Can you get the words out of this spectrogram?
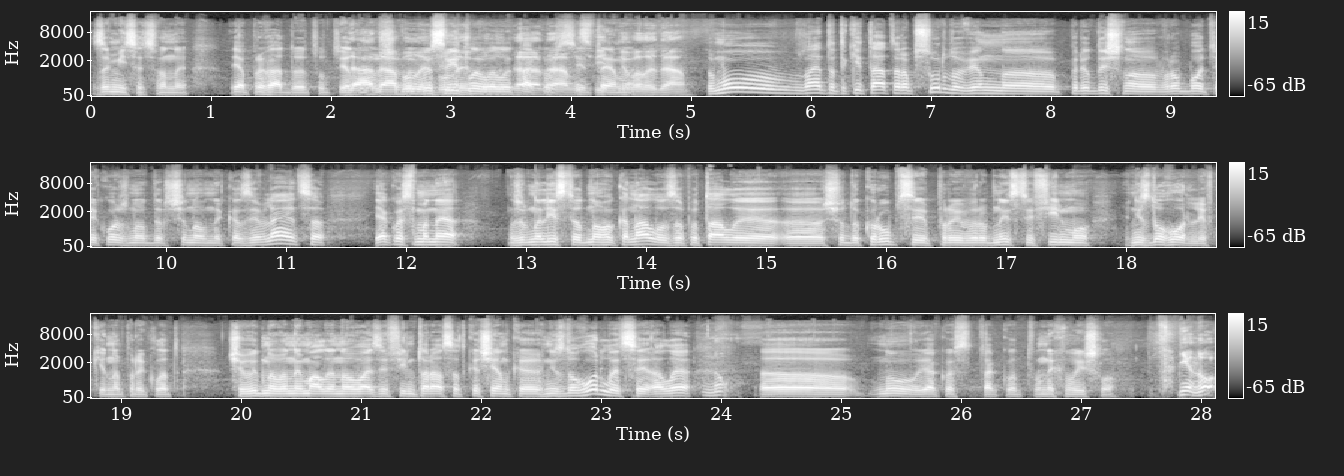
За місяць вони. Я пригадую тут. Я Да, думаю, да, що ви висвітлювали були, були, також да, ці теми. да. Тому, знаєте, такий театр абсурду він е, періодично в роботі кожного держчиновника з'являється. Якось мене журналісти одного каналу запитали е, щодо корупції при виробництві фільму Гніздо Горлівки, наприклад. Очевидно, вони мали на увазі фільм Тараса Ткаченка Гніздо Горлиці, але Ну. е, ну, якось так от у них вийшло. Ні, ну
